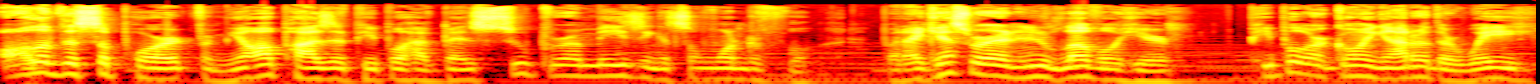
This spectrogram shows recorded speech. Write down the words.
All of the support from y'all positive people have been super amazing and so wonderful. But I guess we're at a new level here. People are going out of their way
